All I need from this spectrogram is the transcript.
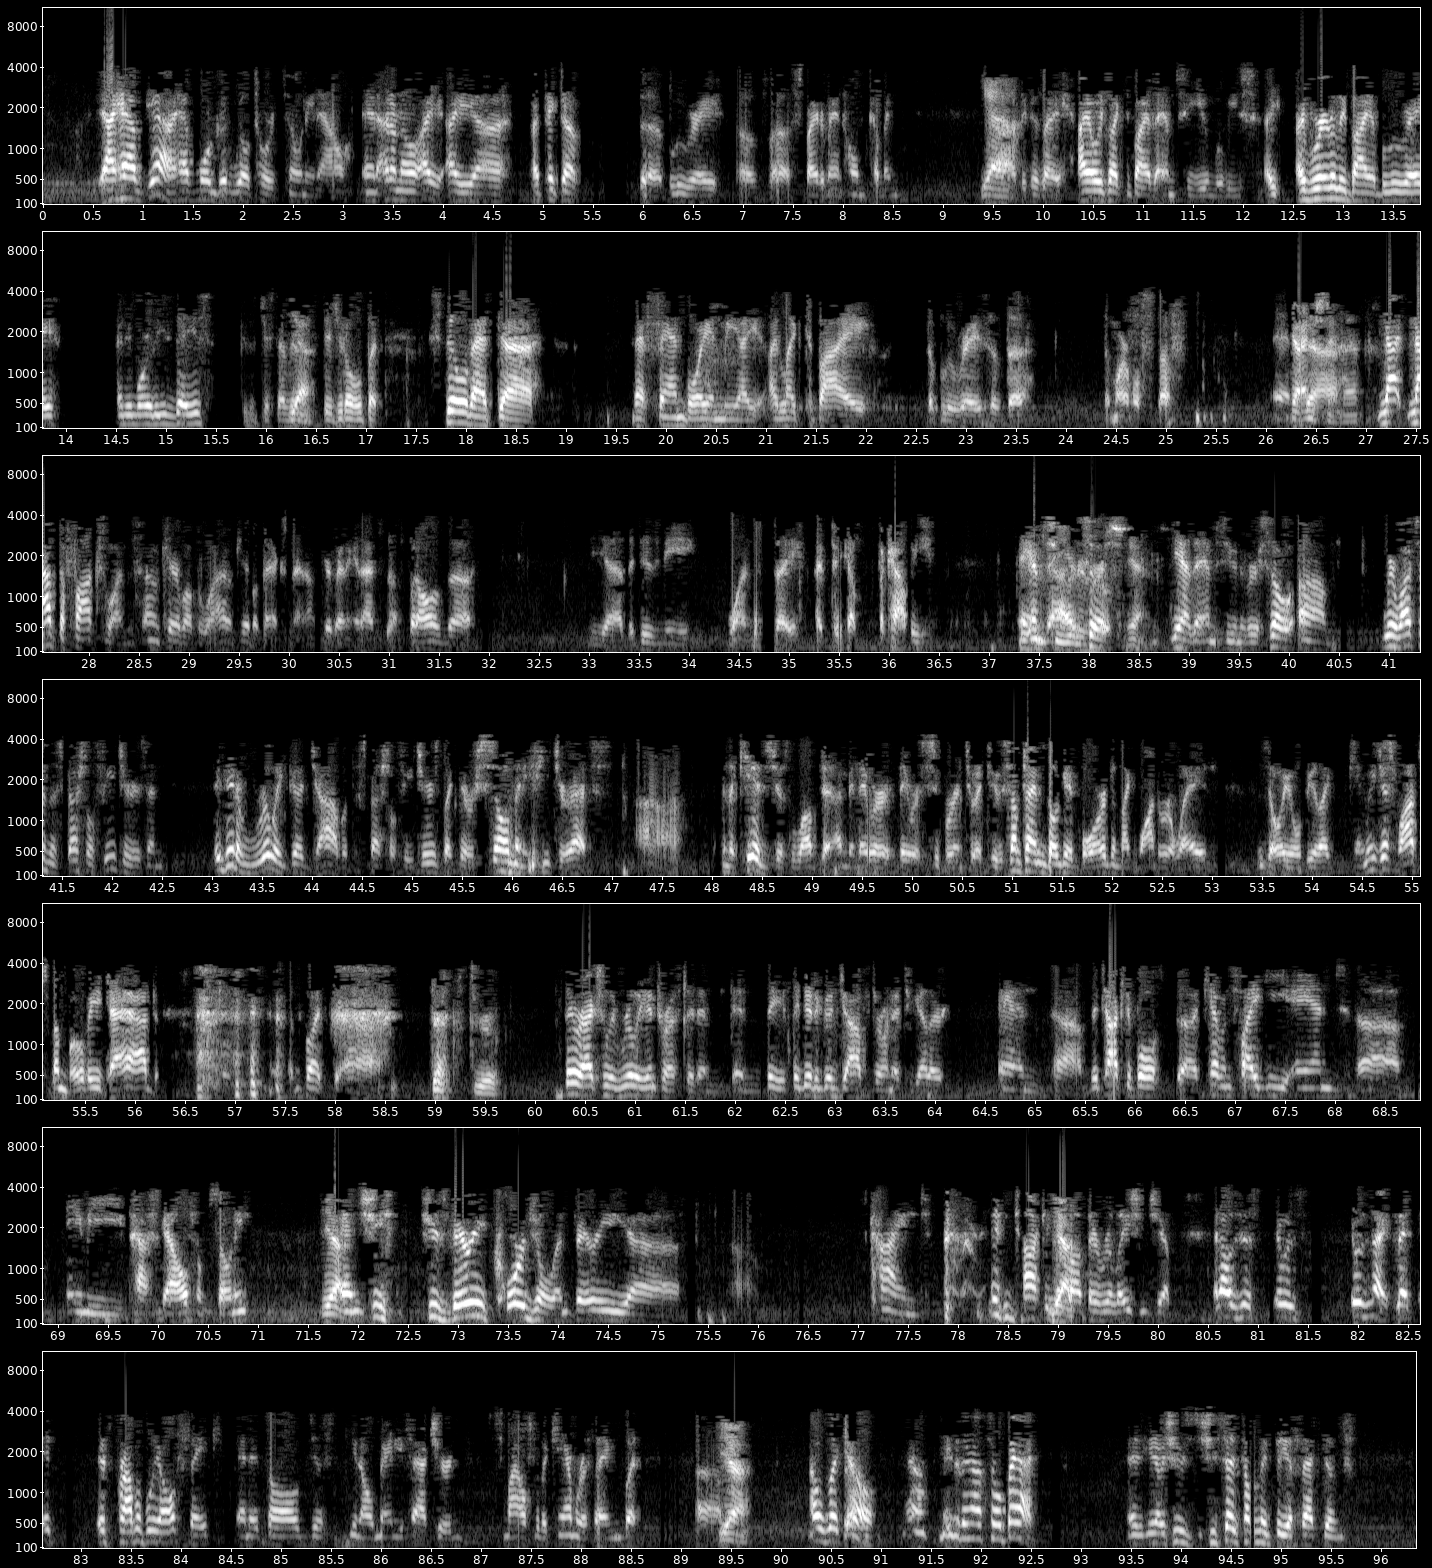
I have yeah, I have more goodwill towards Sony now, and I don't know. I I uh, I picked up the Blu-ray of uh, Spider-Man: Homecoming yeah, uh, because I I always like to buy the MCU movies. I I rarely buy a Blu-ray anymore these days because it's just everything's digital. But still, that uh, that fanboy in me, I I like to buy the Blu-rays of the the Marvel stuff. And, Yeah, I understand uh, that. Not not the Fox ones. I don't care about the I don't care about the X Men. I don't care about any of that stuff. But all of the the uh, the Disney ones, I I pick up a copy. The And, MC uh, universe. so- yeah, yeah, the MC universe. So um, we were watching the special features, and they did a really good job with the special features. Like there were so many featurettes, uh, and the kids just loved it. I mean, they were they were super into it too. Sometimes they'll get bored and like wander away, and Zoe will be like, "Can we just watch the movie, Dad?" but uh, that's true. they were actually really interested, and and they they did a good job throwing it together. and uh, they talked to both uh, Kevin Feige and uh, Amy Pascal from Sony, Yeah. and she she's very cordial and very uh, um, kind in talking Yeah. about their relationship. And I was just it was it was nice. That it it's probably all fake and it's all just you know manufactured smile for the camera thing, but uh, yeah. I was like, oh, yeah, maybe they're not so bad. And you know, she was, she said something to the effect of,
